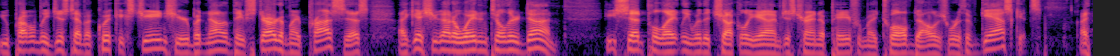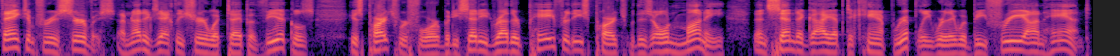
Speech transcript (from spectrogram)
you probably just have a quick exchange here, but now that they've started my process, I guess you got to wait until they're done. He said politely with a chuckle, Yeah, I'm just trying to pay for my $12 worth of gaskets. I thanked him for his service. I'm not exactly sure what type of vehicles his parts were for, but he said he'd rather pay for these parts with his own money than send a guy up to Camp Ripley where they would be free on hand.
